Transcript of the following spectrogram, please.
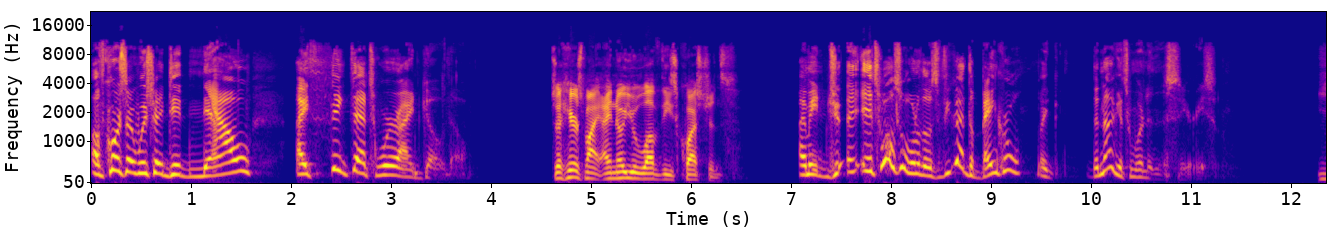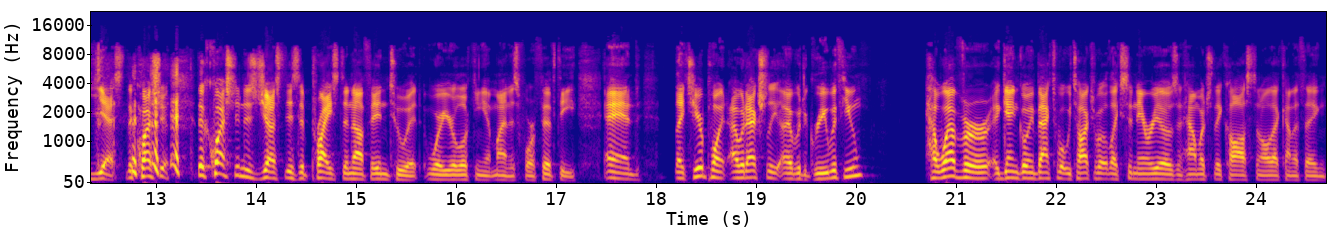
Of course, I wish I did now. I think that's where I'd go though. So here's my. I know you love these questions. I mean, it's also one of those. If you got the bankroll, like the Nuggets winning the series. Yes, the question the question is just is it priced enough into it where you're looking at minus 450? And like to your point, I would actually I would agree with you. However, again going back to what we talked about like scenarios and how much they cost and all that kind of thing,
